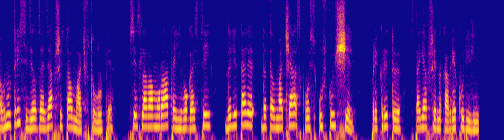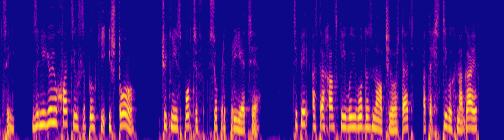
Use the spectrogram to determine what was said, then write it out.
Внутри сидел зазябший толмач в тулупе. Все слова Мурата и его гостей долетали до толмача сквозь узкую щель, прикрытую стоявшей на ковре курильницей. За нее и ухватился пылкий и штору, чуть не испортив все предприятие. Теперь астраханский воевода знал, чего ждать от льстивых нагаев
